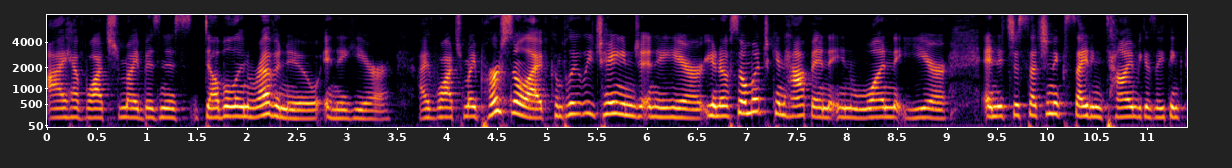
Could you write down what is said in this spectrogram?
I have watched my business double in revenue in a year. I've watched my personal life completely change in a year. You know, so much can happen in one year. And it's just such an exciting time because I think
